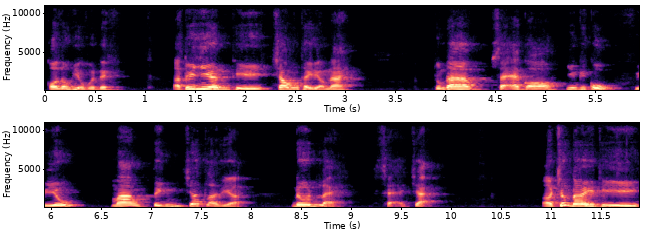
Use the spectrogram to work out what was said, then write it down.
có dấu hiệu vượt đỉnh. À, tuy nhiên thì trong thời điểm này chúng ta sẽ có những cái cổ phiếu mang tính chất là gì ạ? Đơn lẻ sẽ chạy. Ở trước đây thì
